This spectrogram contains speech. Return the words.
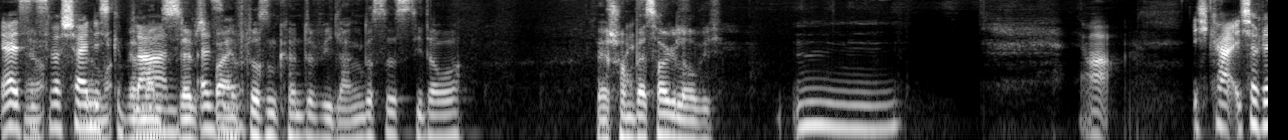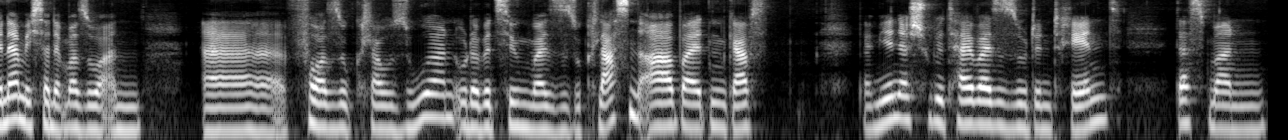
Ja, es ja, ist wahrscheinlich wenn man, Wenn man geplant. es selbst also, beeinflussen könnte, wie lang das ist, die Dauer. Wäre schon besser, glaube ich. ja, ich, kann, ich erinnere mich dann immer so an äh, vor so Klausuren oder beziehungsweise so Klassenarbeiten gab es bei mir in der Schule teilweise so den Trend, dass man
